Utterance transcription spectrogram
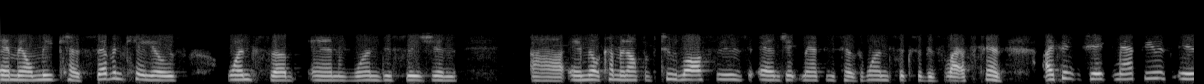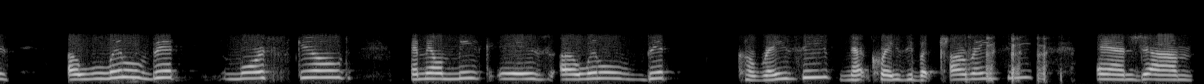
Emil Meek has seven KOs, one sub, and one decision. Uh, Emil coming off of two losses, and Jake Matthews has won six of his last ten. I think Jake Matthews is a little bit more skilled. Emil Meek is a little bit crazy, not crazy, but crazy. and um,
